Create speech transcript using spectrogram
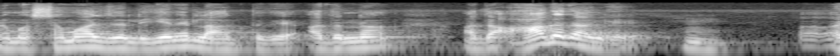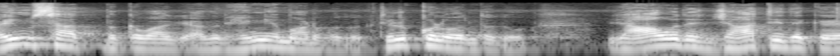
ನಮ್ಮ ಸಮಾಜದಲ್ಲಿ ಏನೆಲ್ಲ ಆಗ್ತದೆ ಅದನ್ನು ಅದು ಆಗದಂಗೆ ಅಹಿಂಸಾತ್ಮಕವಾಗಿ ಅದನ್ನು ಹೆಂಗೆ ಮಾಡ್ಬೋದು ತಿಳ್ಕೊಳ್ಳುವಂಥದ್ದು. ಯಾವುದೇ ಜಾತಿ ಇದಕ್ಕೆ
